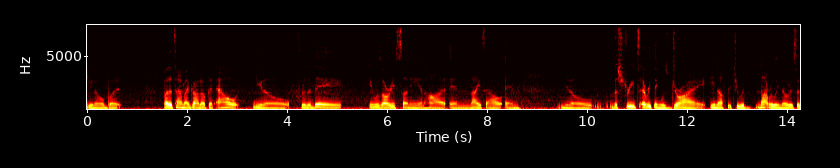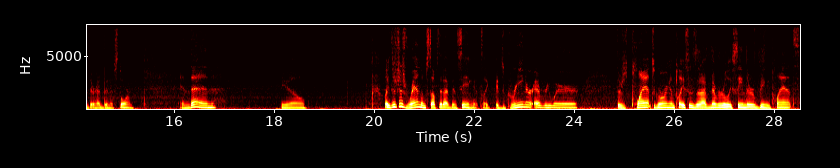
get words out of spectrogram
you know, but by the time I got up and out, you know, for the day, it was already sunny and hot and nice out and you know, the streets, everything was dry enough that you would not really notice that there had been a storm. And then, you know, like there's just random stuff that I've been seeing. It's like it's greener everywhere. There's plants growing in places that I've never really seen there being plants.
